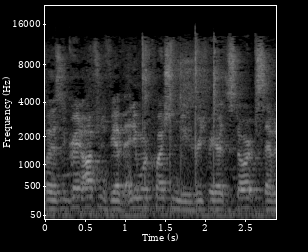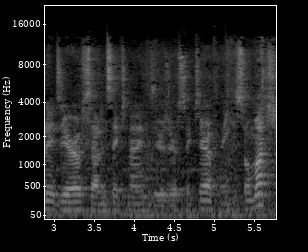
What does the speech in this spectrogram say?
But it's a great option. If you have any more questions, you can reach me here at the store, 780-769-0060. Thank you so much.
